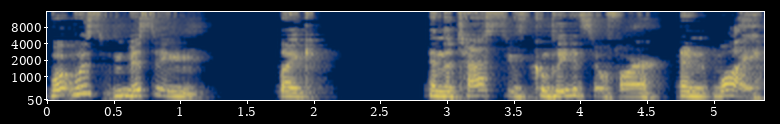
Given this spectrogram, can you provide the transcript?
What was missing, like, in the tasks you've completed so far, and why?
